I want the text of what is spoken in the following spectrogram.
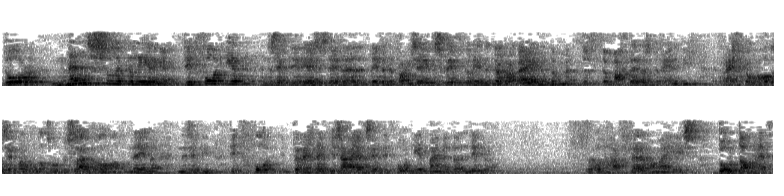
door menselijke leringen. Dit volk eert, en dan zegt de Jezus tegen, tegen de fariseeën, de schriftgeleerden, de rabbijnen, de, de, de machthebbers, degene die het recht ook hadden zeg maar, om dat soort besluiten allemaal te nemen. En dan zegt hij, dit volk, terecht heeft Jezaja gezegd, dit volk eert mij met de lippen. Terwijl het hart ver van mij is, doordat het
